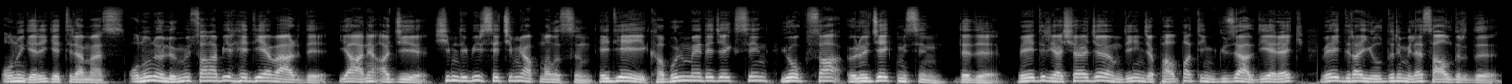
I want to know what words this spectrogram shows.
onu geri getiremez. Onun ölümü sana bir hediye verdi. Yani acıyı. Şimdi bir seçim yapmalısın. Hediyeyi kabul mü edeceksin yoksa ölecek misin dedi. Vader yaşayacağım deyince Palpatine güzel diyerek Vader'a yıldırım ile saldırdı.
